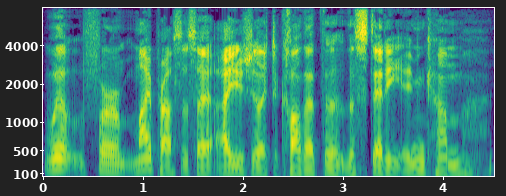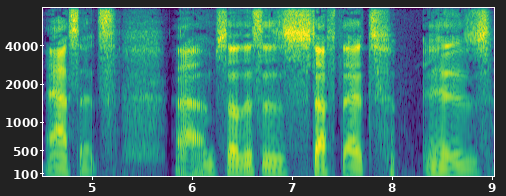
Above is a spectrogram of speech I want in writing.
Well, for my process, I, I usually like to call that the, the steady income assets. Um, so this is stuff that is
